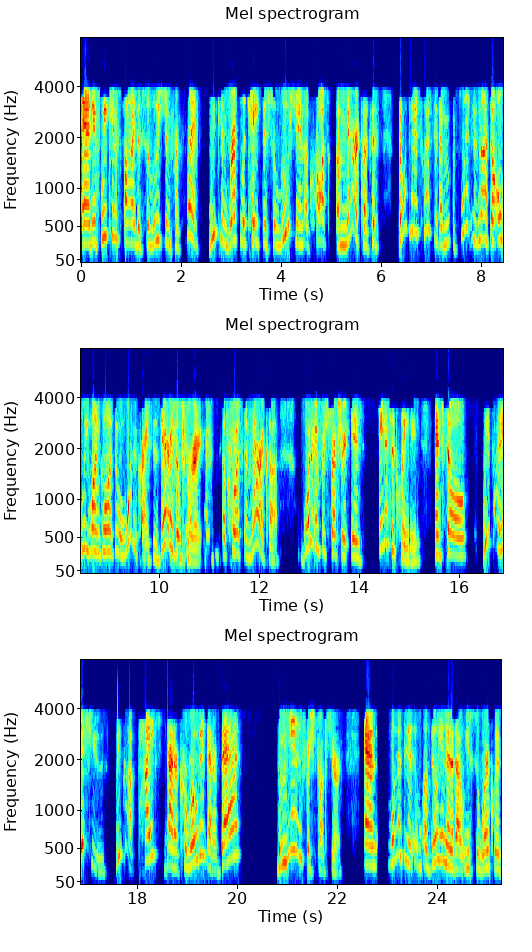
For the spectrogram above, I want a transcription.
and if we can find a solution for Flint, we can replicate the solution across America. Because don't get it twisted, um, Flint is not the only one going through a water crisis. There is a water right. crisis across America. Water infrastructure is antiquated, and so we've got issues. We've got pipes that are corroded, that are bad. The main infrastructure, and one of the a billionaire that I used to work with,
